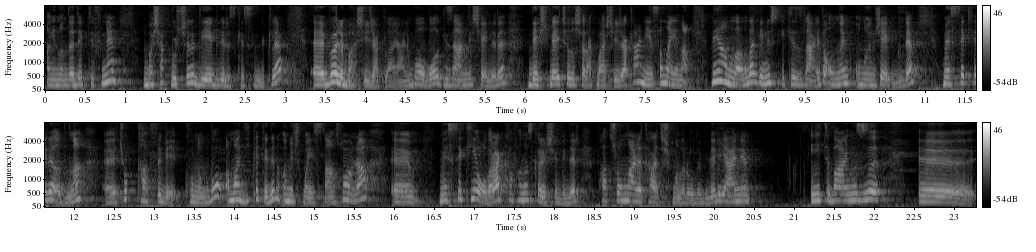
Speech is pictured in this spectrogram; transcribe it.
ayının dedektifine Başak Burçları diyebiliriz kesinlikle. E, böyle başlayacaklar yani bol bol gizemli şeyleri deşmeye çalışarak başlayacaklar Nisan ayına. Bir yandan da Venüs ikizlerde onların 10. evinde meslekleri adına e, çok tatlı bir konum bu ama dikkat edin 13 Mayıs'tan sonra e, mesleki olarak kafanız karışabilir. Patronlarla tartışmalar olabilir. Yani itibarınızı e,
